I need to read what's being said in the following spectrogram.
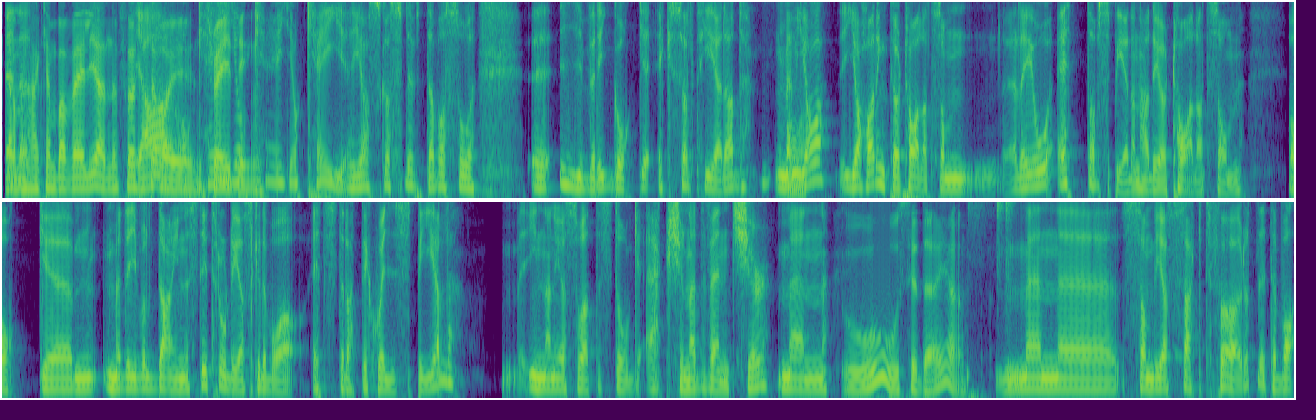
Ja, men han kan bara välja. Den första Ja, var ju en okej, trading. Okej, okej. Jag ska sluta vara så eh, ivrig och exalterad. Men Ja. ja, jag har inte hört talas om, eller jo, ett av spelen hade jag hört talas om. Och eh, Medieval Dynasty trodde jag skulle vara ett strategispel. Innan jag såg att det stod Action Adventure. Men, Oh, se där ja. men eh, som vi har sagt förut lite, vad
